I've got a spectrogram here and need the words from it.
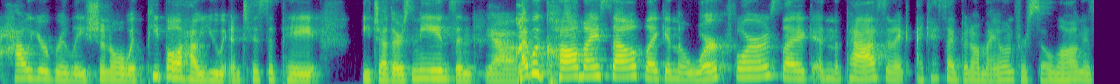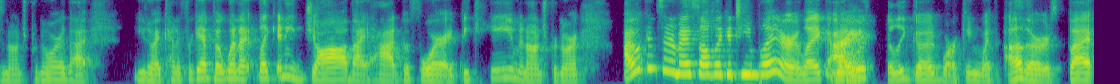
how you're relational with people, how you anticipate each other's needs. And yeah, I would call myself like in the workforce, like in the past. And I, I guess I've been on my own for so long as an entrepreneur that, you know, I kind of forget. But when I like any job I had before I became an entrepreneur, I would consider myself like a team player. Like right. I was really good working with others, but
